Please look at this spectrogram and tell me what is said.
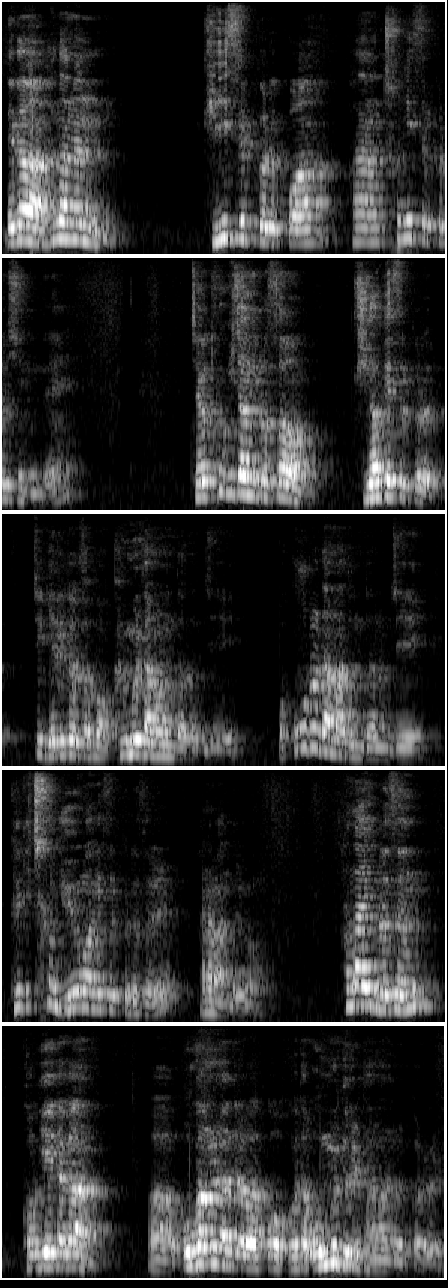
내가 하나는 귀 있을 그릇과 하나는 천 있을 그릇이 있는데 제가 토기장이로서 귀하게 쓸 그릇, 즉 예를 들어서 뭐 금을 담아놓는다든지 뭐 꿀을 담아둔다든지 그렇게 참 유용하게 쓸 그릇을 하나 만들고 하나의 그릇은 거기에다가 어, 오강을 만들어 갖고 거기다 오물들을 담아 놓을 거를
